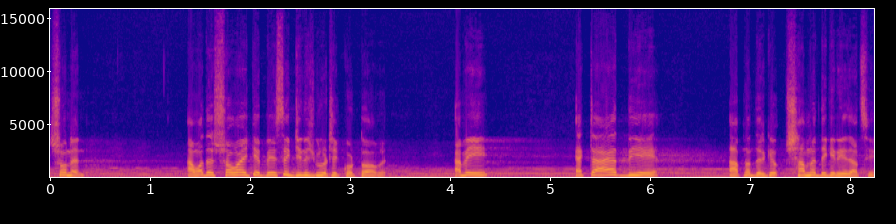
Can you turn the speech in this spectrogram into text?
শোনেন, আমাদের সবাইকে বেসিক জিনিসগুলো ঠিক করতে হবে। আমি একটা আয়াত দিয়ে আপনাদেরকে সামনের দিকে নিয়ে যাচ্ছি।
